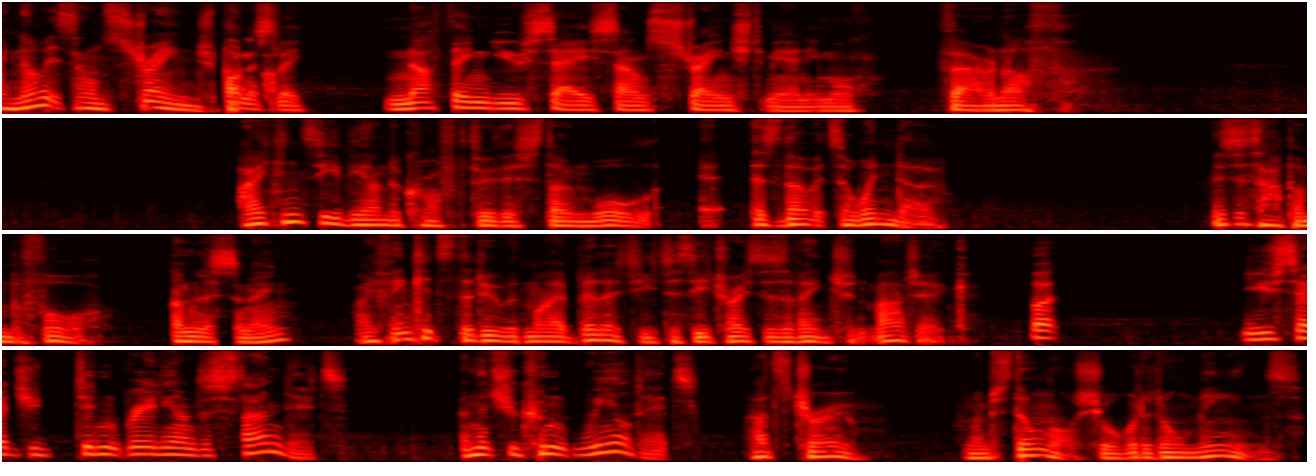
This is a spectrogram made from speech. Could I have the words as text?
I know it sounds strange, but Honestly, nothing you say sounds strange to me anymore. fair enough. I can see the Undercroft through this stone wall, as though it's a window. This has happened before. I'm listening. I think it's to do with my ability to see traces of ancient magic. But you said you didn't really understand it, and that you couldn't wield it. That's true, and I'm still not sure what it all means.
